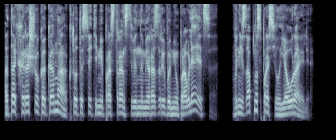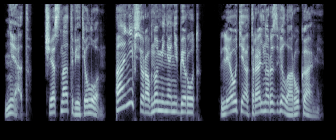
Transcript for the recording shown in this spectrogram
А так хорошо, как она, кто-то с этими пространственными разрывами управляется? Внезапно спросил я у Райли. Нет, честно ответил он. А они все равно меня не берут. Лео театрально развела руками.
